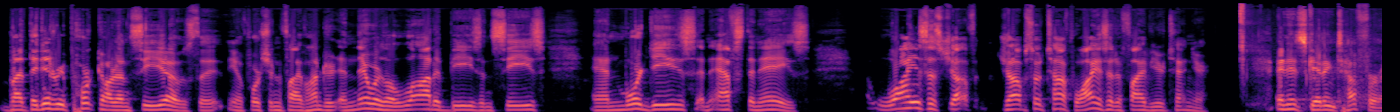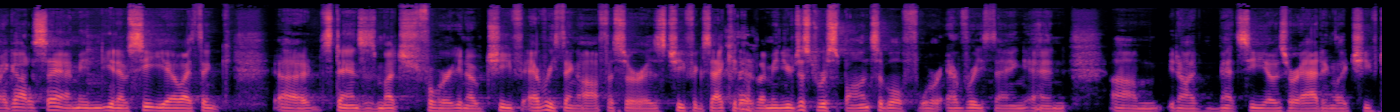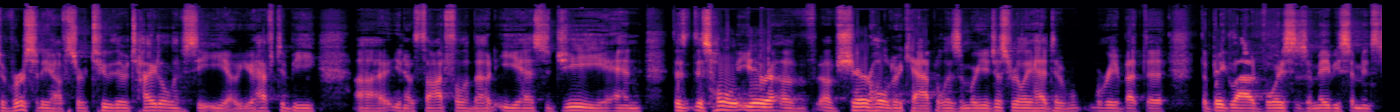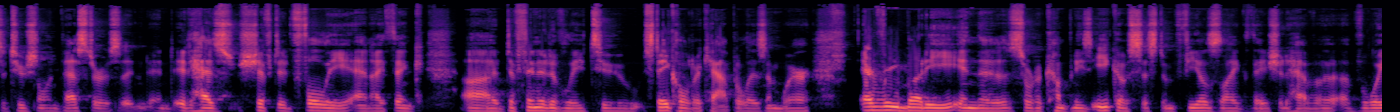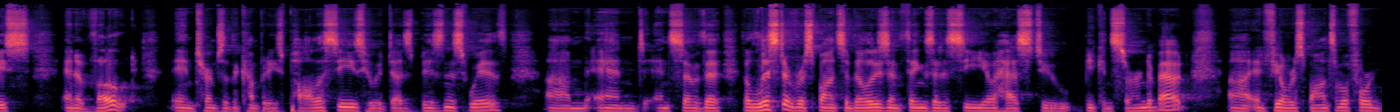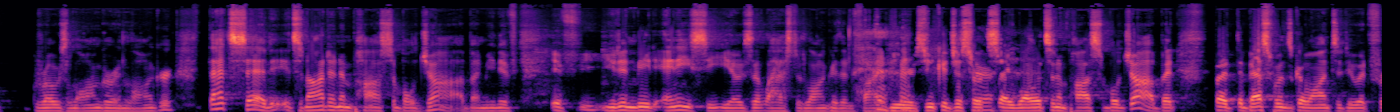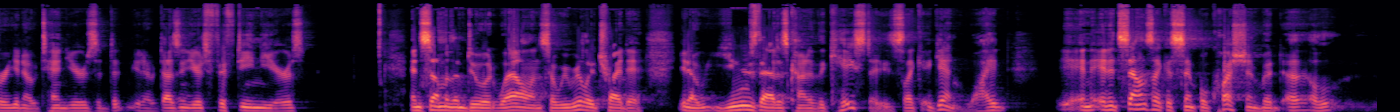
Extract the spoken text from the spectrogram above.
But they did a report card on CEOs, the you know Fortune 500, and there was a lot of B's and C's, and more D's and F's than A's. Why is this job job so tough? Why is it a five year tenure? And it's getting tougher, I got to say. I mean, you know, CEO, I think uh, stands as much for you know chief everything officer as chief executive. I mean, you're just responsible for everything, and um, you know I've met CEOs who are adding like chief diversity officer to their title of CEO. You have to be uh, you know thoughtful about ESG and this, this whole era of of shareholder capitalism, where you just really had to worry about the the big loud voices and maybe some institutional investors, and, and it has shifted fully. And I think uh, definitively to stakeholder capitalism, where everybody in the sort of company's ecosystem feels like they should have a, a voice and a vote in terms of the company's policies, who it does business with, um, and and so the the list of responsibilities and things that a CEO has to be concerned about uh, and feel responsible for grows longer and longer. That said, it's not an impossible job. I mean, if if you didn't meet any CEOs that lasted longer than five years, you could just sort of say, well, it's an impossible job. But but the best ones go on to do it for you know ten years, you know, dozen years, fifteen years and some of them do it well and so we really try to you know use that as kind of the case studies like again why and, and it sounds like a simple question but uh,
